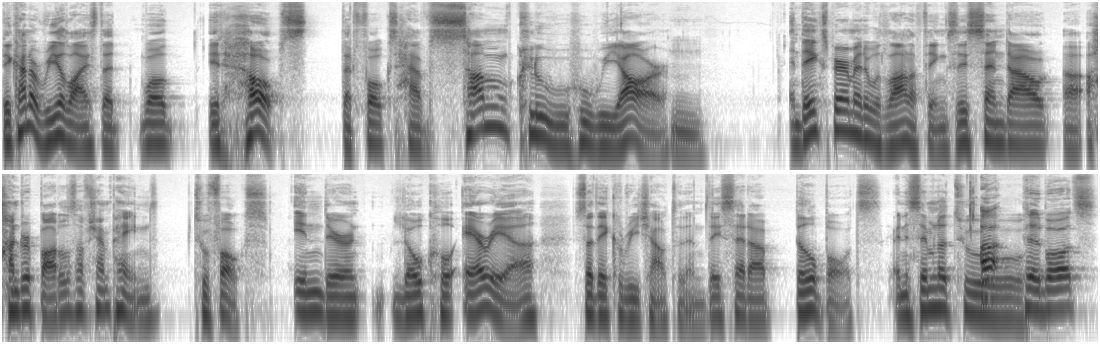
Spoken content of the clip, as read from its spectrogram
they kind of realized that well it helps that folks have some clue who we are and they experimented with a lot of things they sent out uh, 100 bottles of champagne to folks in their local area so they could reach out to them they set up billboards and it's similar to Ah, billboards.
